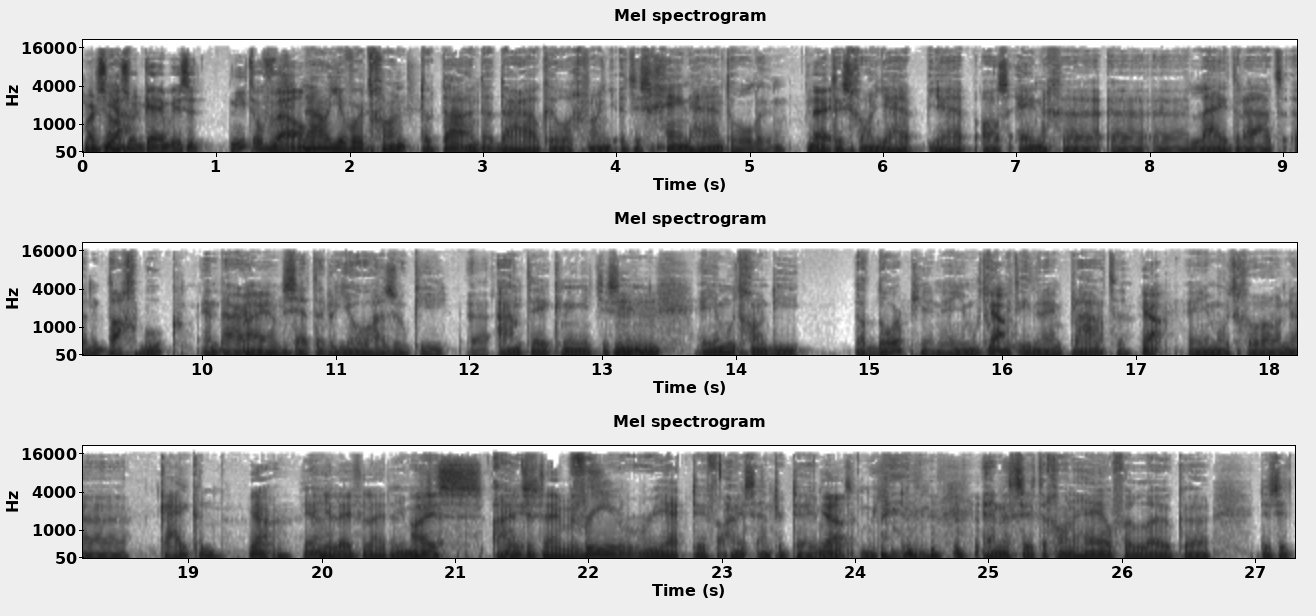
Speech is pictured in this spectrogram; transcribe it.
Maar zo'n soort game is het niet, of wel? Nou, je wordt gewoon totaal, en da- daar hou ik heel erg van. Het is geen handholding. Nee. Het is gewoon, je hebt, je hebt als enige eh, eh, leidraad een dagboek. En daar Ah, ja. zet Ryo Hazuki eh, aantekeningetjes in. Mhm. En je moet gewoon die, dat dorpje in. En je moet gewoon Ja. met iedereen praten. Ja, En je moet gewoon eh, kijken. ja, Ja. en je leven leiden. Je moet je- Ice, Entertainment. Free Reactive Ice Entertainment Ja. moet je doen. en er zitten gewoon heel veel leuke... Er zit,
